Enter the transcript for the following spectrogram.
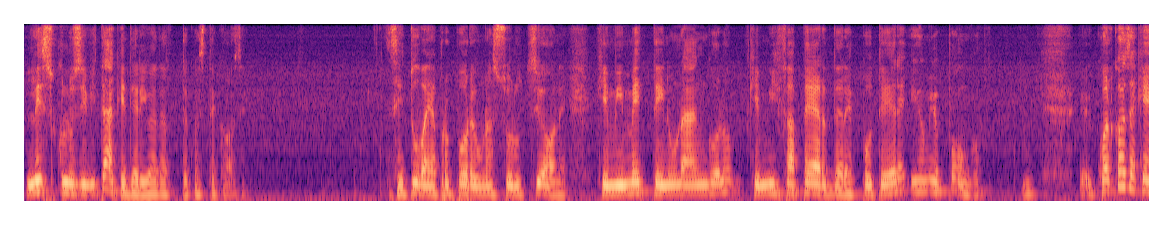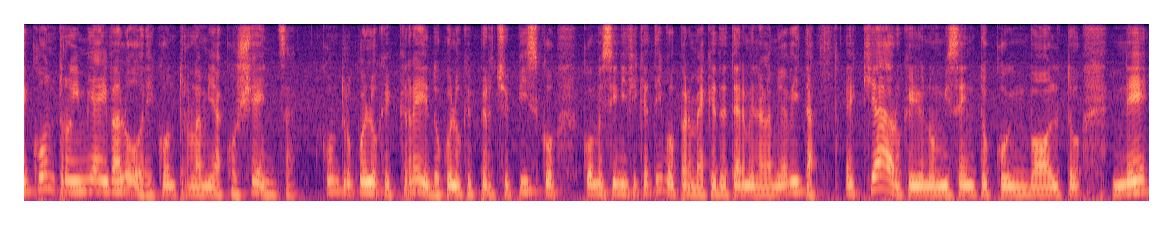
L'esclusività che deriva da tutte queste cose se tu vai a proporre una soluzione che mi mette in un angolo, che mi fa perdere potere, io mi oppongo. Eh, qualcosa che è contro i miei valori, contro la mia coscienza, contro quello che credo, quello che percepisco come significativo per me, che determina la mia vita. È chiaro che io non mi sento coinvolto né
